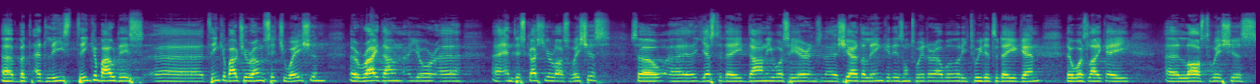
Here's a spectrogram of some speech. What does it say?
Uh, but at least think about this, uh, think about your own situation, write down your and discuss your last wishes. So uh, yesterday, Dani was here and uh, shared the link. It is on Twitter. I will retweet it today again. There was like a, a Last Wishes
